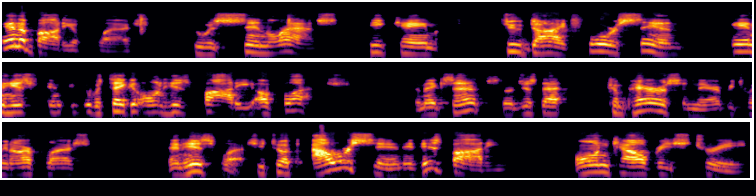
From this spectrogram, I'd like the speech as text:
in a body of flesh who is sinless, he came to die for sin in his it was taken on his body of flesh. That makes sense? So just that comparison there between our flesh and his flesh. He took our sin in his body on Calvary's tree,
